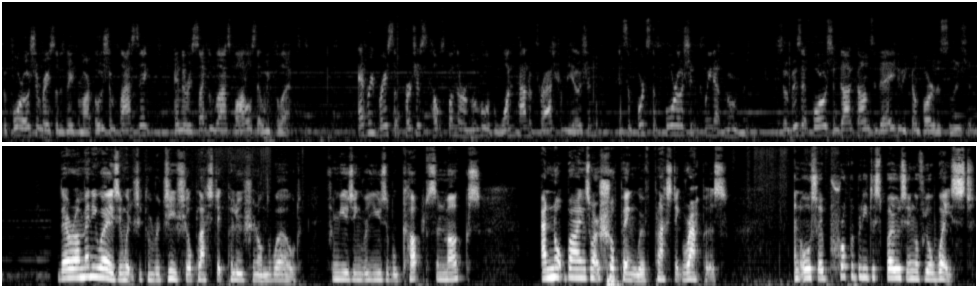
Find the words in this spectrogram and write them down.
The 4Ocean bracelet is made from our ocean plastic and the recycled glass bottles that we collect. Every bracelet purchase helps fund the removal of one pound of trash from the ocean and supports the 4Ocean cleanup movement. So visit 4ocean.com today to become part of the solution. There are many ways in which you can reduce your plastic pollution on the world, from using reusable cups and mugs, and not buying as much shopping with plastic wrappers, and also properly disposing of your waste.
